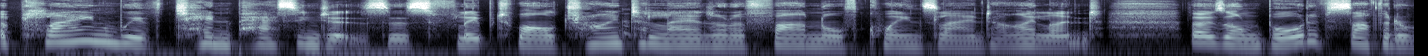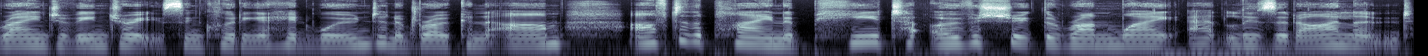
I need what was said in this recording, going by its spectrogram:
A plane with 10 passengers has flipped while trying to land on a far north Queensland island. Those on board have suffered a range of injuries, including a head wound and a broken arm, after the plane appeared to overshoot the runway at Lizard Island.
